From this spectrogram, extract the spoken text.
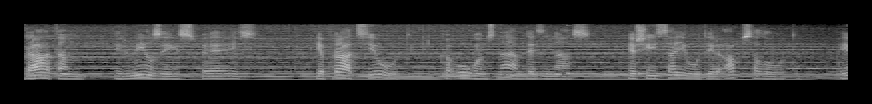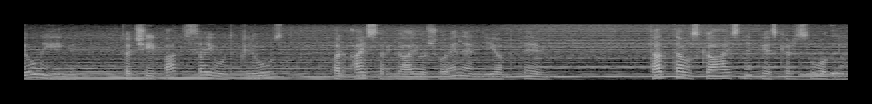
Prātam ir milzīgas spējas. Ja prāts jūt, ka uguns neapdedzinās, ja šī sajūta ir absolūta, pilnīga, tad šī pati sajūta kļūst par aizsargājošo enerģiju ap tevi. Tad tavas kājas nepieskaras oglēm.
